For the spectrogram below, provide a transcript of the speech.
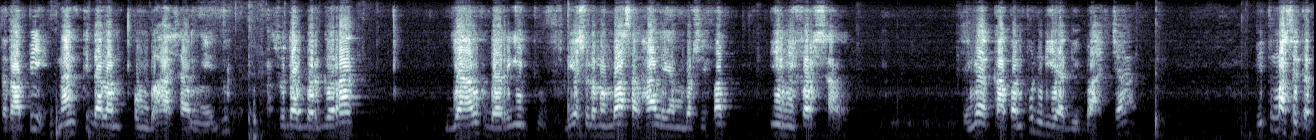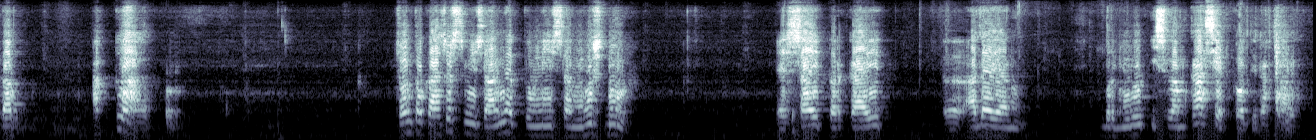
Tetapi nanti dalam pembahasannya itu sudah bergerak jauh dari itu. Dia sudah membahas hal yang bersifat universal. Sehingga kapan pun dia dibaca itu masih tetap aktual. Contoh kasus misalnya tulisan Gus Dur. Esai terkait eh, ada yang berjudul Islam kaset kalau tidak salah.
